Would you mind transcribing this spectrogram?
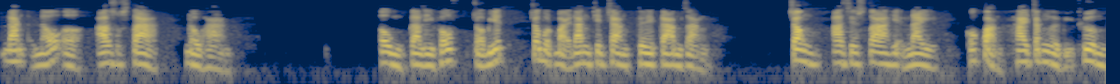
đang nấu ở Azusta đầu hàng. Ông Kalifov cho biết trong một bài đăng trên trang Telegram rằng trong Azusta hiện nay có khoảng 200 người bị thương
